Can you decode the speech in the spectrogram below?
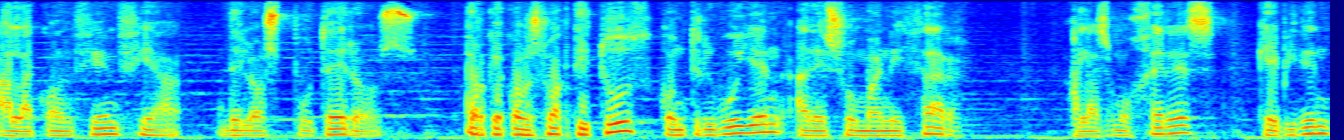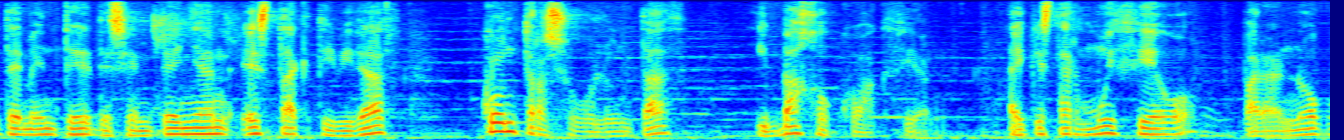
a la conciencia de los puteros, porque con su actitud contribuyen a deshumanizar a las mujeres que evidentemente desempeñan esta actividad contra su voluntad y bajo coacción. Hay que estar muy ciego para no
